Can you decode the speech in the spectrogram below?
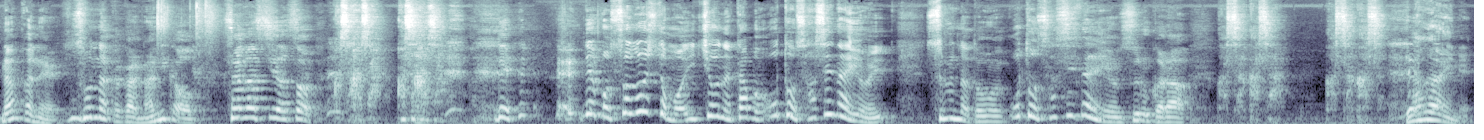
なんかねその中から何かを探し出そう。カサカサカサカサででもその人も一応ね多分音させないようにするんだと思う。音させないようにするからカサカサカサカサ。長いね。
